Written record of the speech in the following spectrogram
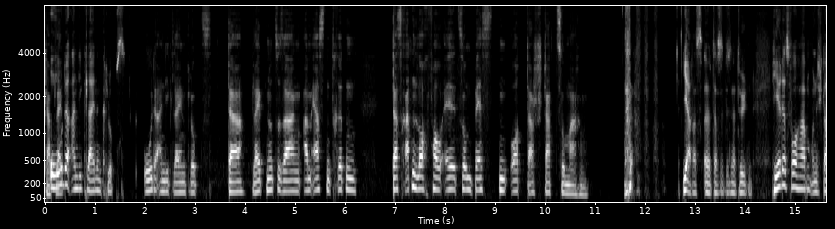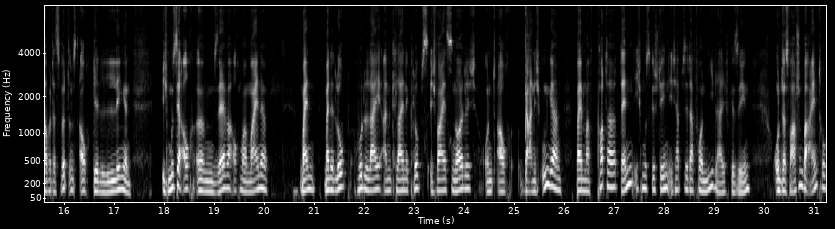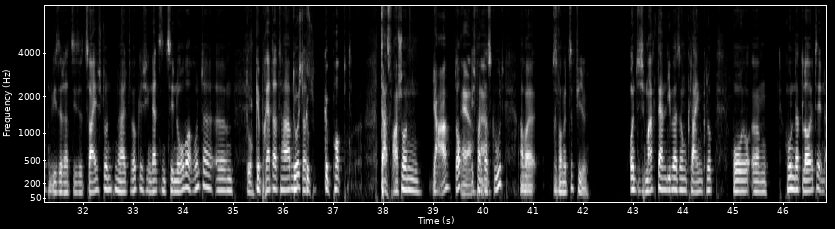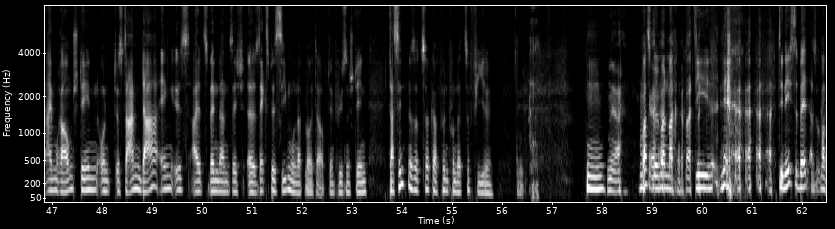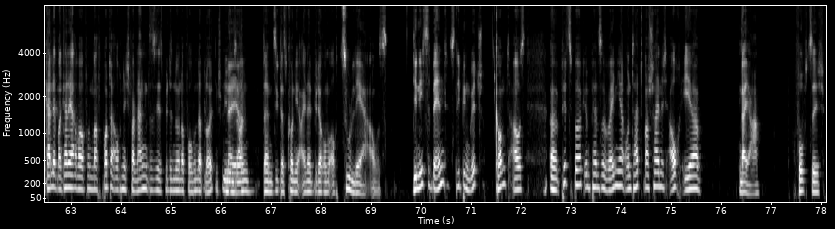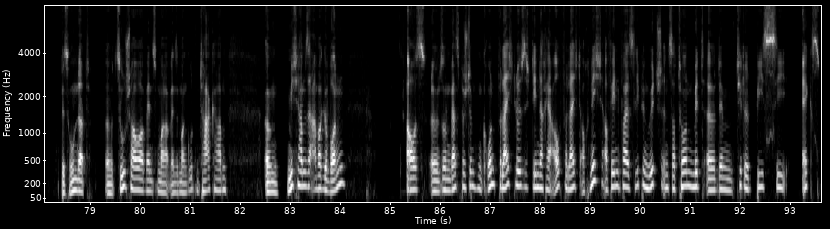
Da bleibt- Ode an die kleinen Clubs. Ode an die kleinen Clubs. Da bleibt nur zu sagen, am 1.3. das Rattenloch VL zum besten Ort der Stadt zu machen. Ja, das, äh, das ist natürlich ein hehres Vorhaben und ich glaube, das wird uns auch gelingen. Ich muss ja auch ähm, selber auch mal meine, mein, meine Lobhudelei an kleine Clubs, ich war jetzt neulich und auch gar nicht ungern bei Muff Potter, denn ich muss gestehen, ich habe sie davor nie live gesehen und das war schon beeindruckend, wie sie da diese zwei Stunden halt wirklich den ganzen Zinnober runter ähm, gebrettert haben. Das- Durchgepoppt. das war schon, ja, doch, Ja, ich fand ja. das gut, aber das war mir zu viel. Und ich mag dann lieber so einen kleinen Club, wo ähm, 100 Leute in einem Raum stehen und es dann da eng ist, als wenn dann sich äh, 600 bis 700 Leute auf den Füßen stehen. Das sind mir so circa 500 zu viel. Ja, Was will man machen? die, die nächste Band, also man kann, ja- man kann ja aber von Muff Potter auch nicht verlangen, dass sie jetzt bitte nur noch vor 100 Leuten spielen Naja. sollen. Dann sieht das Coney Island wiederum auch zu leer aus. Die nächste Band, Sleeping Witch, kommt aus äh, Pittsburgh in Pennsylvania und hat wahrscheinlich auch eher, naja, 50 bis 100 äh, Zuschauer, wenn's mal, wenn sie mal einen guten Tag haben. Ähm, mich haben sie aber gewonnen aus äh, so einem ganz bestimmten Grund. Vielleicht löse ich den nachher auf, vielleicht auch nicht. Auf jeden Fall Sleeping Witch in Saturn mit äh, dem Titel BCX.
